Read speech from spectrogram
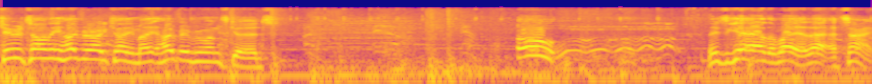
Kiritani, hope you're okay, mate. Hope everyone's good. Oh! Need to get out of the way of that attack.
